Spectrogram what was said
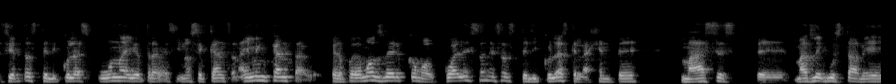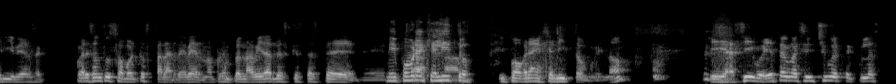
ciertas películas una y otra vez y no se cansan. A mí me encanta, güey, pero podemos ver como cuáles son esas películas que la gente más, este, más le gusta ver y ver, o sea, cuáles son tus favoritos para rever, ¿no? Por ejemplo, en Navidad ves que está este... Mi pobre angelito. Mi pobre angelito, güey, ¿no? Y así, güey, yo tengo así un chingo de películas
